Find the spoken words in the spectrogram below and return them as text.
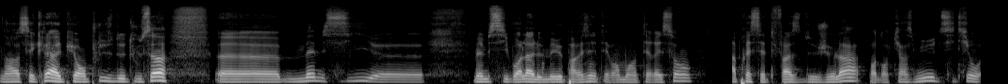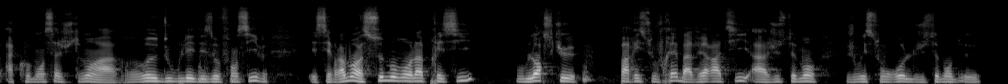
Non, c'est clair. Et puis en plus de tout ça, euh, même si, même si voilà, le milieu parisien était vraiment intéressant, après cette phase de jeu-là, pendant 15 minutes, City a commencé justement à redoubler des offensives. Et c'est vraiment à ce moment-là précis où lorsque Paris souffrait, bah, Verratti a justement joué son rôle justement de,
